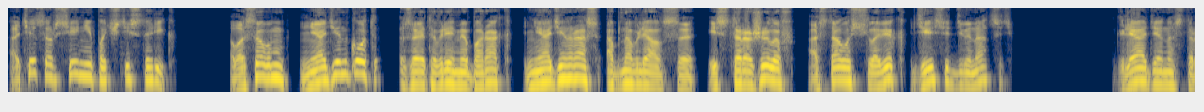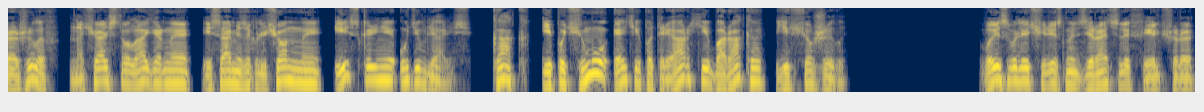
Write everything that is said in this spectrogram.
Отец Арсений почти старик. В особом не один год за это время барак не один раз обновлялся, из старожилов осталось человек 10-12. Глядя на старожилов, начальство лагерное и сами заключенные искренне удивлялись, как и почему эти патриархи барака еще живы. Вызвали через надзирателя фельдшера,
